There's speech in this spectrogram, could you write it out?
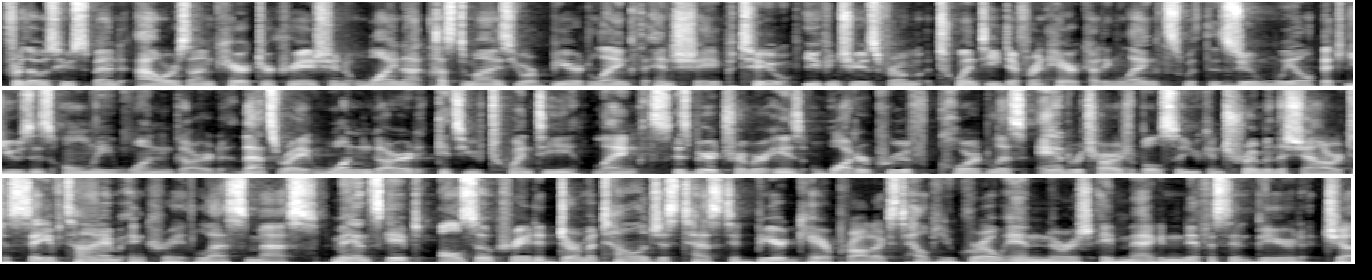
For those who spend hours on character creation, why not customize your beard length and shape too? You can choose from 20 different hair cutting lengths with the zoom wheel that uses only one guard. That's right, one guard gets you 20 lengths. This beard trimmer is waterproof, cordless, and rechargeable so you can trim in the shower to save time and create less mess. Manscaped also created dermatologist tested beard care products to help you grow and nourish a magnificent beard just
